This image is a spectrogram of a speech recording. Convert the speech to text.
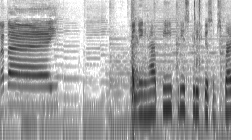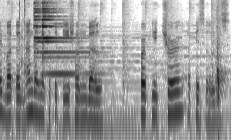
Bye-bye! Feeling happy, please click the subscribe button and the notification bell for future episodes.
